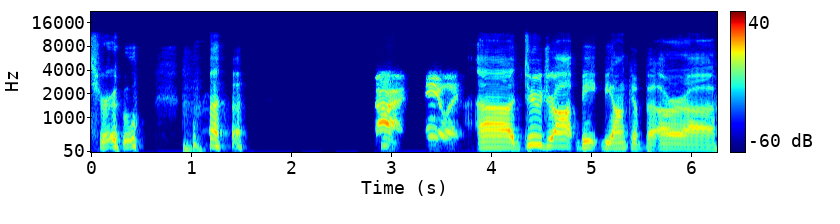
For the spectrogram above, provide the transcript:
true. All right. Anyway, uh, Doudrop beat Bianca, or uh,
